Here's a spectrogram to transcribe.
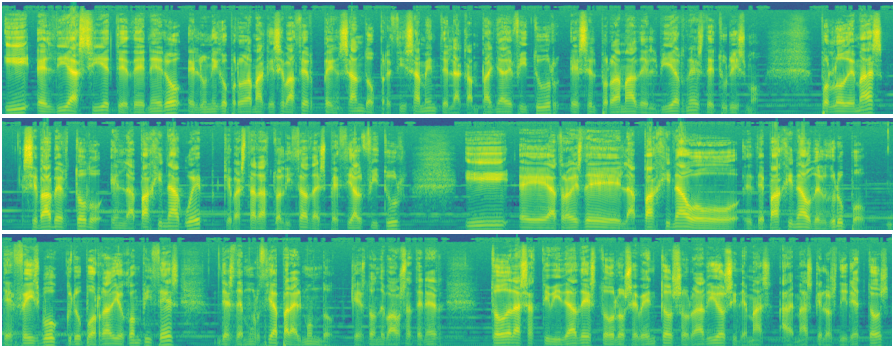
Y el día 7 de enero, el único programa que se va a hacer pensando precisamente en la campaña de Fitur es el programa del viernes de turismo. Por lo demás, se va a ver todo en la página web que va a estar actualizada especial Fitur y eh, a través de la página o de página o del grupo de Facebook Grupo Radio Cómplices desde Murcia para el mundo que es donde vamos a tener todas las actividades todos los eventos horarios y demás además que los directos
